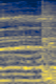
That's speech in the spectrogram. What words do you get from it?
Yeah.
